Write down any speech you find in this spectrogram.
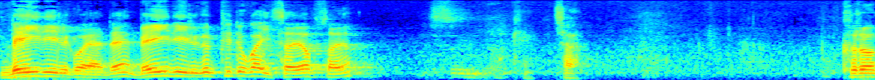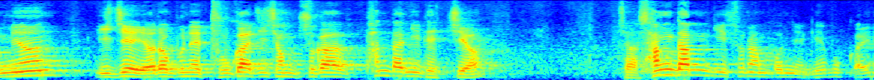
매일 읽어야 돼. 매일 읽을 필요가 있어요? 없어요? 있습니다. 오케이. 자. 그러면 이제 여러분의 두 가지 점수가 판단이 됐죠? 자, 상담 기술 한번 얘기해 볼까요?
